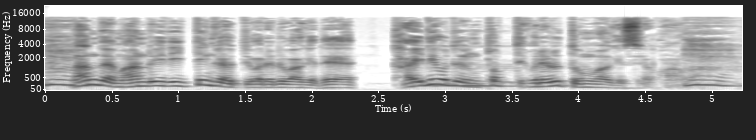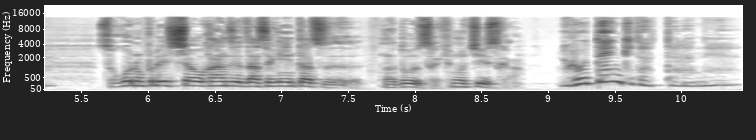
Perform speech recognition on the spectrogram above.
えー、なんだよ満塁で1点かよって言われるわけで、大量点取ってくれると思うわけですよ、ファンは。えー、そこのプレッシャーを完全打席に立つのどうですか？気持ちいいですか？能天気だったらね、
